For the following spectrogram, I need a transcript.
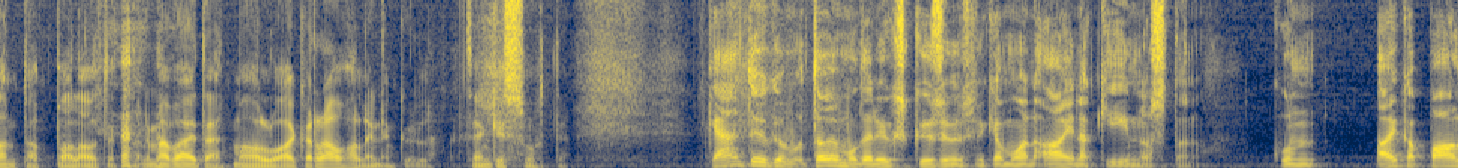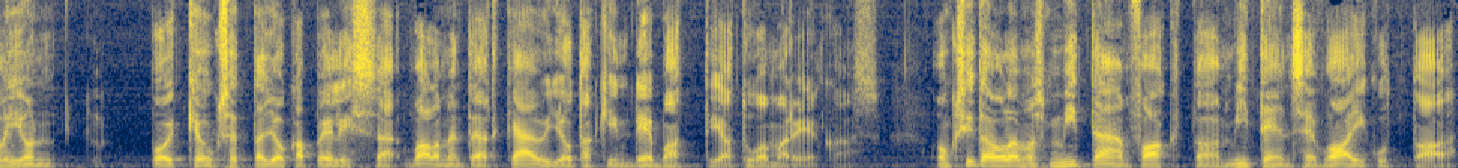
antaa palautetta, niin mä väitän, että mä oon ollut aika rauhallinen kyllä senkin suhteen. Kääntyykö, toi on muuten yksi kysymys, mikä mua on aina kiinnostanut. Kun aika paljon poikkeuksetta joka pelissä valmentajat käy jotakin debattia tuomarien kanssa. Onko siitä olemassa mitään faktaa, miten se vaikuttaa?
